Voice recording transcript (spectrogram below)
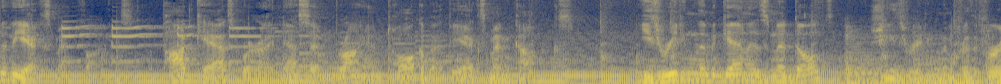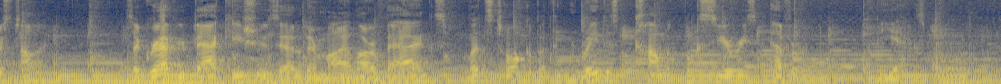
to the X Men Files, a podcast where Inessa and Brian talk about the X Men comics. He's reading them again as an adult, she's reading them for the first time. So grab your back issues out of their mylar bags, and let's talk about the greatest comic book series ever the X Men.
